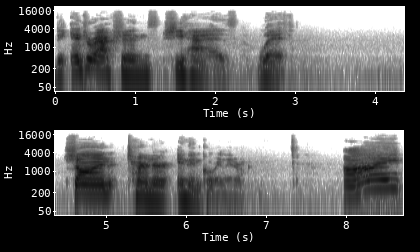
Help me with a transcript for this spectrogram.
the interactions she has with Shawn Turner and then Corey later on? I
